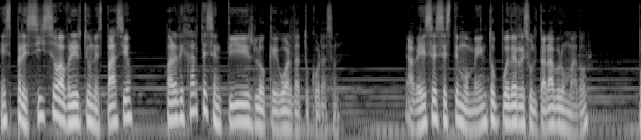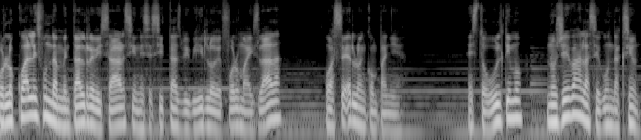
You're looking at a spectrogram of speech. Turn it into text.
es preciso abrirte un espacio para dejarte sentir lo que guarda tu corazón. A veces este momento puede resultar abrumador, por lo cual es fundamental revisar si necesitas vivirlo de forma aislada o hacerlo en compañía. Esto último nos lleva a la segunda acción,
